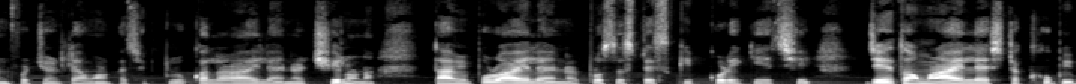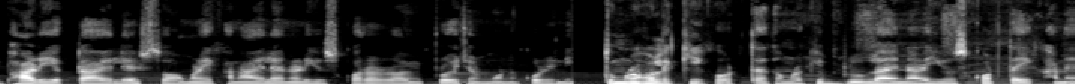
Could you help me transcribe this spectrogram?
আনফর্চুনেটলি আমার কাছে ব্লু কালার আইলাইনার ছিল না তা আমি পুরো আইলাইনার প্রসেসটা স্কিপ করে গিয়েছি। যেহেতু আমার আইল্যাশটা খুবই ভারী একটা আইল্যাশ সো আমার এখানে আইলাইনার ইউজ করারও আমি প্রয়োজন মনে করিনি। তোমরা হলে কি করতে? তোমরা কি ব্লু লাইনার ইউজ করতে এখানে?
